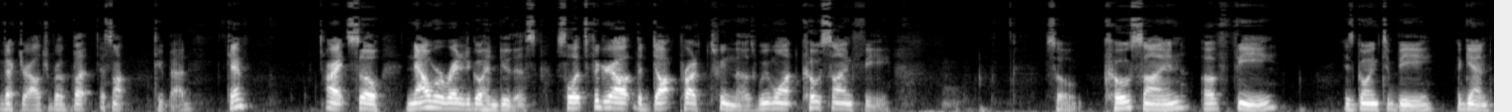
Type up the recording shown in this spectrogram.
vector algebra, but it's not too bad. Okay? All right, so now we're ready to go ahead and do this. So let's figure out the dot product between those. We want cosine phi. So cosine of phi is going to be, again,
